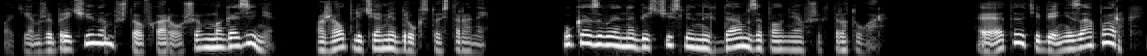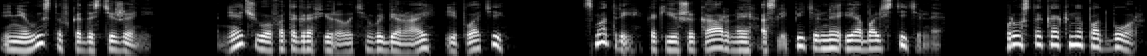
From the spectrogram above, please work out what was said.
«По тем же причинам, что в хорошем магазине», – пожал плечами друг с той стороны, указывая на бесчисленных дам, заполнявших тротуар. «Это тебе не зоопарк и не выставка достижений. Нечего фотографировать, выбирай и плати. Смотри, какие шикарные, ослепительные и обольстительные. Просто как на подбор,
